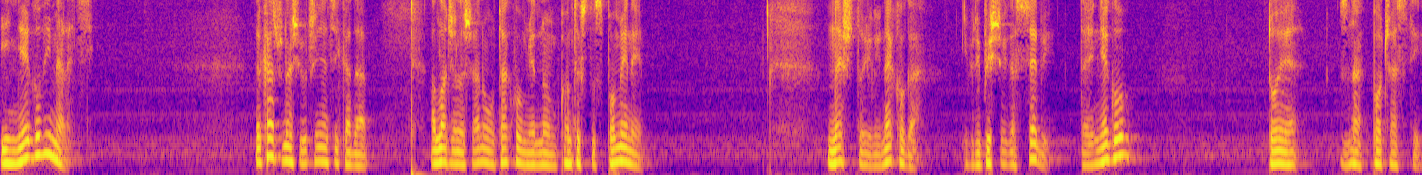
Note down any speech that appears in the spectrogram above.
i njegovi meleci. Jer kažu naši učenjaci kada Allah Đelešanu u takvom jednom kontekstu spomene nešto ili nekoga i pripiše ga sebi da je njegov, to je znak počasti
